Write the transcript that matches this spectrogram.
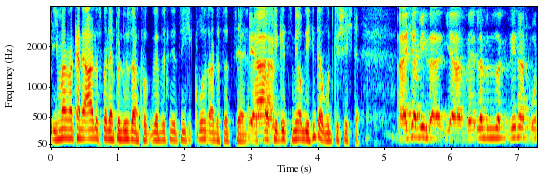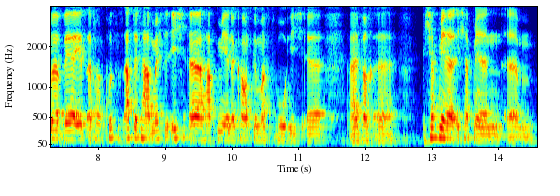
Ich meine, man kann ja alles bei Lampelusa angucken, wir müssen jetzt nicht groß alles erzählen. Ja. Ich glaube, hier geht es mehr um die Hintergrundgeschichte. Äh, ich habe, wie gesagt, ja, wer Lampelusa gesehen hat oder wer jetzt einfach ein kurzes Update haben möchte, ich äh, habe mir einen Account gemacht, wo ich äh, einfach, äh, ich habe mir, ich habe mir ein, ähm,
